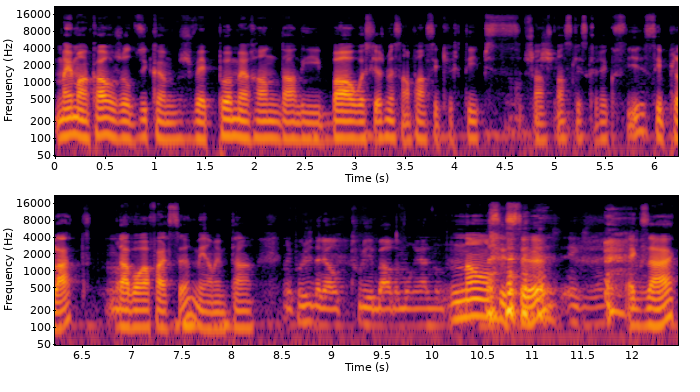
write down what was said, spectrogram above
même encore aujourd'hui, comme je vais pas me rendre dans des bars où est-ce que je me sens pas en sécurité. Puis genre, je pense que c'est correct aussi. C'est plate Ouais. d'avoir à faire ça, mais en même temps, On n'est pas obligé d'aller dans tous les bars de Montréal non plus. non, c'est ça. exact. Exact.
